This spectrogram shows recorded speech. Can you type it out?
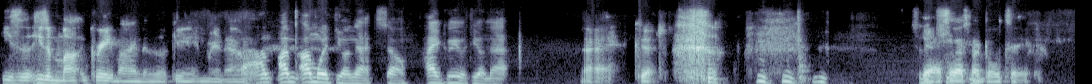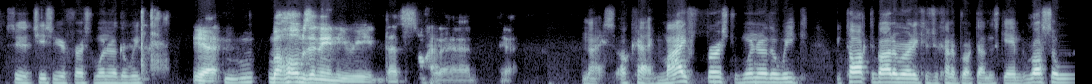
he's a, he's a mo- great mind in the game right now. I'm, I'm I'm with you on that. So I agree with you on that. All right, good. so yeah, so that's my bold take. So the Chiefs are your first winner of the week. Yeah, Mahomes and Andy Reid. That's okay. what I had. Yeah. Nice. Okay, my first winner of the week. We talked about him already because we kind of broke down this game. Russell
